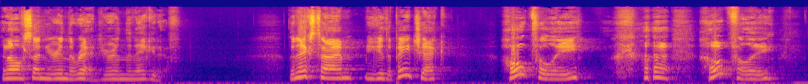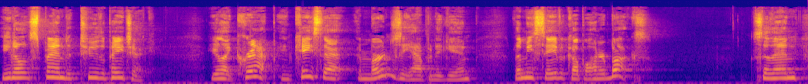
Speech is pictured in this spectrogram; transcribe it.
and all of a sudden you're in the red, you're in the negative. The next time you get the paycheck, hopefully, hopefully you don't spend to the paycheck. You're like, crap, in case that emergency happened again, let me save a couple hundred bucks. So then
